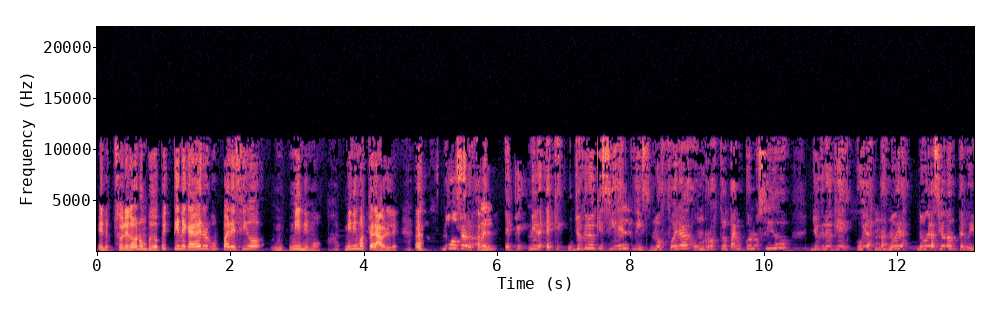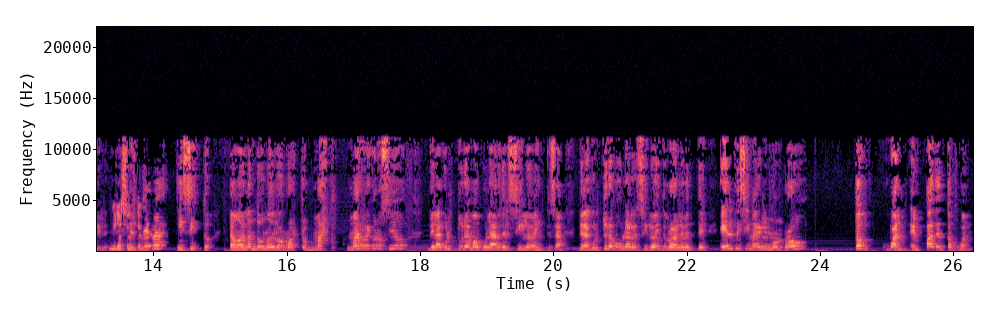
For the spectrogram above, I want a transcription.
en- sobre todo en un biopic, tiene que haber algún parecido mínimo, mínimo esperable. No, claro, a ver, es que, mira, es que yo creo que si Elvis no fuera un rostro tan conocido, yo creo que hubiera Mm. no, hubiera, no hubiera sido tan terrible. El tema. tema, insisto, estamos hablando de uno de los rostros más, más reconocidos de la cultura popular del siglo XX. O sea, de la cultura popular del siglo XX, probablemente Elvis y Marilyn Monroe, top one, empate en top one.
